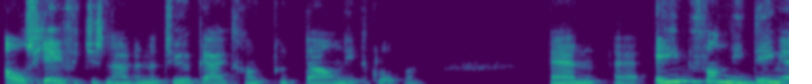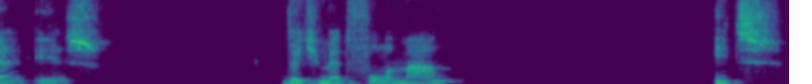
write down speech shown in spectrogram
als je eventjes naar de natuur kijkt, gewoon totaal niet kloppen. En een van die dingen is dat je met volle maan iets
